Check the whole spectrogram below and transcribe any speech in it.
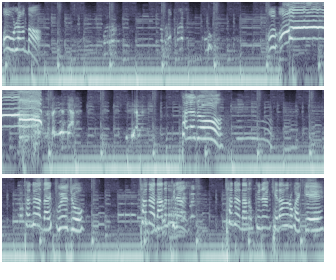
어 올라간다 어, 어! 살려줘! 찬우야, 날 구해줘. 찬우야 나는 그냥 찬우야 나는 그냥 계단으로 갈게.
